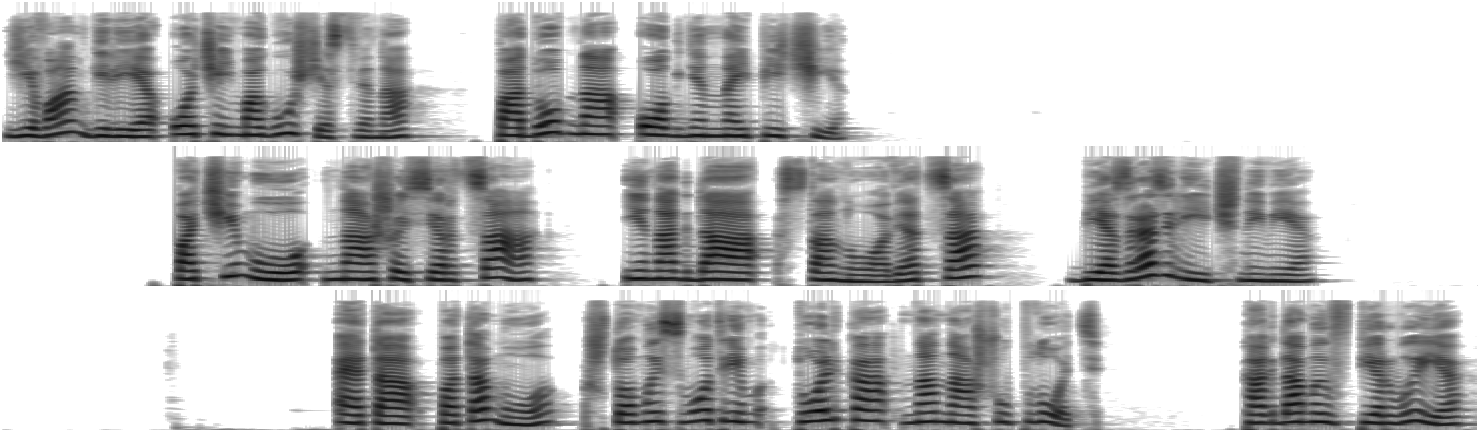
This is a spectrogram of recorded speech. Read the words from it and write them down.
Евангелие очень могущественно, подобно огненной печи. Почему наши сердца иногда становятся безразличными? Это потому, что мы смотрим только на нашу плоть. Когда мы впервые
